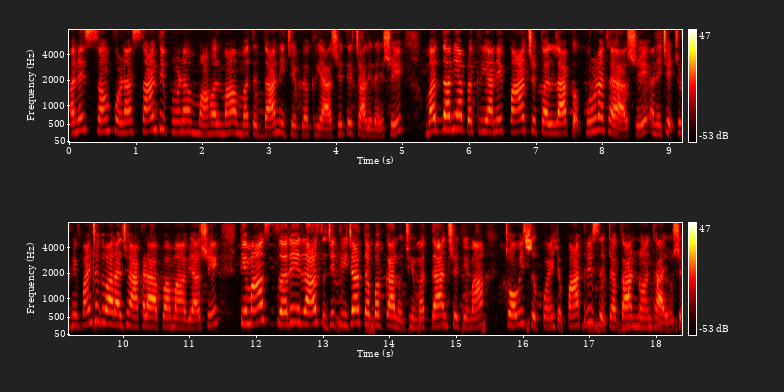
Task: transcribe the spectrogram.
અને સંપૂર્ણ શાંતિપૂર્ણ માહોલમાં મતદાનની જે પ્રક્રિયા છે તે ચાલી રહેશે મતદાનની આ પ્રક્રિયાને પાંચ કલાક પૂર્ણ થયા છે અને જે ચૂંટણી પંચ દ્વારા જે આંકડા આપવામાં આવ્યા છે, તેમાં સરેરાશ જે ત્રીજા તબક્કાનું જે મતદાન છે તેમાં ચોવીસ પોઈન્ટ પાંત્રીસ ટકા નોંધાયો છે.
